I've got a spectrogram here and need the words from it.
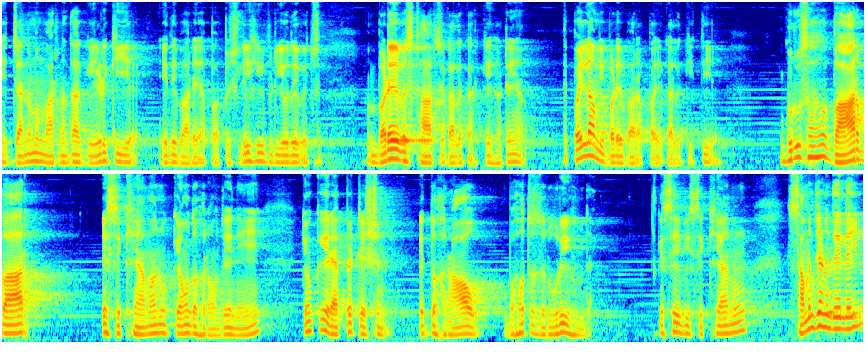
ਇਹ ਜਨਮ ਮਰਨ ਦਾ ਗੇੜ ਕੀ ਹੈ? ਇਹਦੇ ਬਾਰੇ ਆਪਾਂ ਪਿਛਲੀ ਹੀ ਵੀਡੀਓ ਦੇ ਵਿੱਚ ਬੜੇ ਵਿਸਥਾਰ 'ਚ ਗੱਲ ਕਰਕੇ ਹਟੇ ਹਾਂ ਤੇ ਪਹਿਲਾਂ ਵੀ ਬੜੇ ਵਾਰ ਆਪਾਂ ਇਹ ਗੱਲ ਕੀਤੀ ਹੈ ਗੁਰੂ ਸਾਹਿਬ ਬਾਰ-ਬਾਰ ਇਹ ਸਿੱਖਿਆਵਾਂ ਨੂੰ ਕਿਉਂ ਦੁਹਰਾਉਂਦੇ ਨੇ? ਕਿਉਂਕਿ ਰੈਪੀਟੇਸ਼ਨ ਇਹ ਦੁਹਰਾਓ ਬਹੁਤ ਜ਼ਰੂਰੀ ਹੁੰਦਾ ਕਿਸੇ ਵੀ ਸਿੱਖਿਆ ਨੂੰ ਸਮਝਣ ਦੇ ਲਈ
